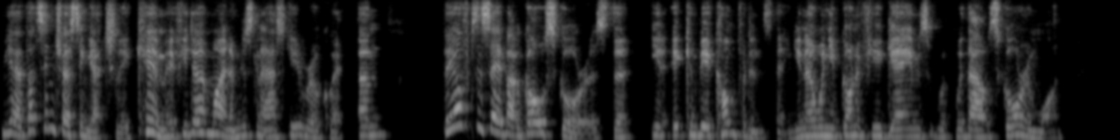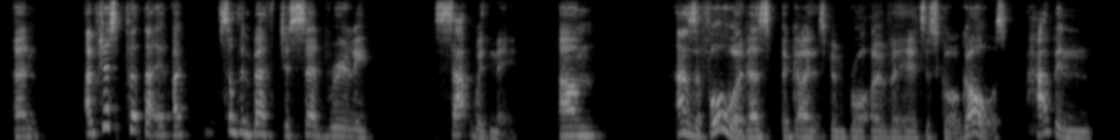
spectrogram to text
Yeah, that's interesting, actually. Kim, if you don't mind, I'm just going to ask you real quick. Um, they often say about goal scorers that you know, it can be a confidence thing. You know, when you've gone a few games w- without scoring one, and I've just put that. I, something Beth just said really sat with me. Um, as a forward, as a guy that's been brought over here to score goals, having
